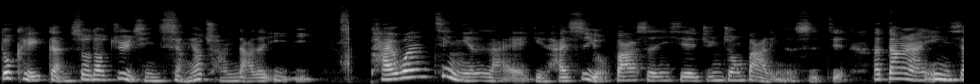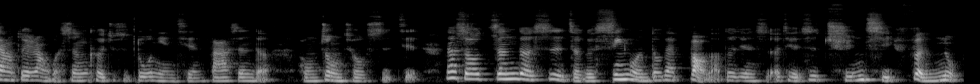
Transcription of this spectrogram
都可以感受到剧情想要传达的意义。台湾近年来也还是有发生一些军中霸凌的事件，那当然印象最让我深刻就是多年前发生的洪仲秋事件，那时候真的是整个新闻都在报道这件事，而且是群起愤怒。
